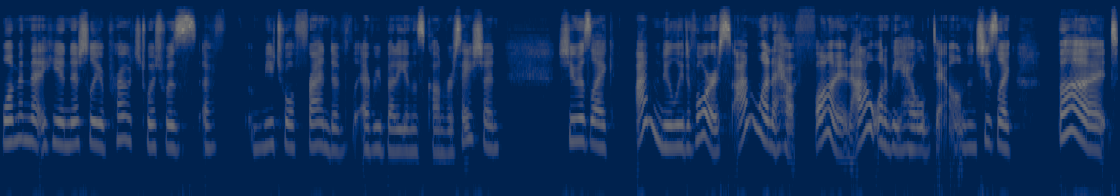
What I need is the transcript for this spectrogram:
woman that he initially approached, which was a mutual friend of everybody in this conversation, she was like, I'm newly divorced. I want to have fun. I don't want to be held down. And she's like, but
